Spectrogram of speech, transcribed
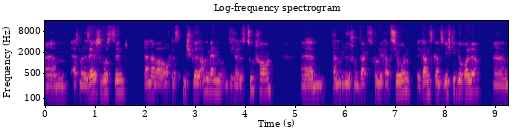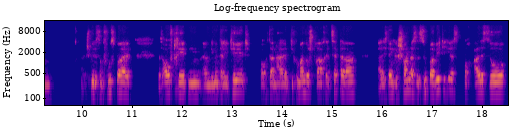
ähm, erstmal selbstbewusst sind, dann aber auch das im Spiel anwenden und sich halt das zutrauen. Ähm, dann, wie du schon sagst, Kommunikation, eine ganz, ganz wichtige Rolle. Ähm, spielt es im Fußball, das Auftreten, ähm, die Mentalität, auch dann halt die Kommandosprache etc. Also ich denke schon, dass es super wichtig ist, auch alles so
